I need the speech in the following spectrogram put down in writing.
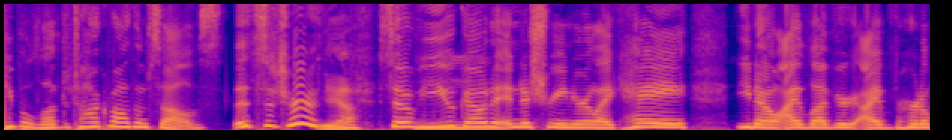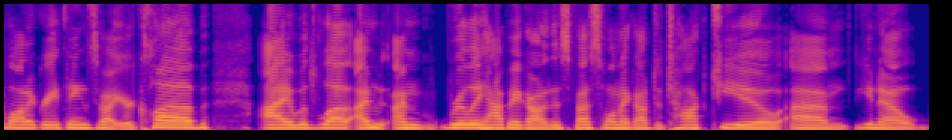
people love to talk about themselves. It's the truth. Yeah. So if you go to industry and you're like, "Hey, you know, I love your I've heard a lot of great things about your club. I would love I'm I'm really happy I got on this festival and I got to talk to you. Um, you know,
